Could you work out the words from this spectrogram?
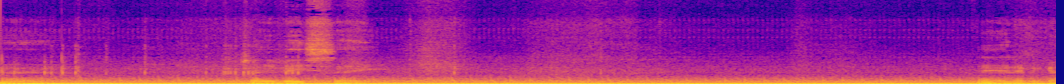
uh, JVC. Yeah, there we go.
